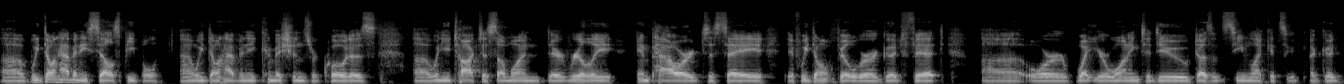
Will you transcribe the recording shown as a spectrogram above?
Uh, we don't have any salespeople. Uh, we don't have any commissions or quotas. Uh, when you talk to someone, they're really empowered to say if we don't feel we're a good fit uh, or what you're wanting to do doesn't seem like it's a, a good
